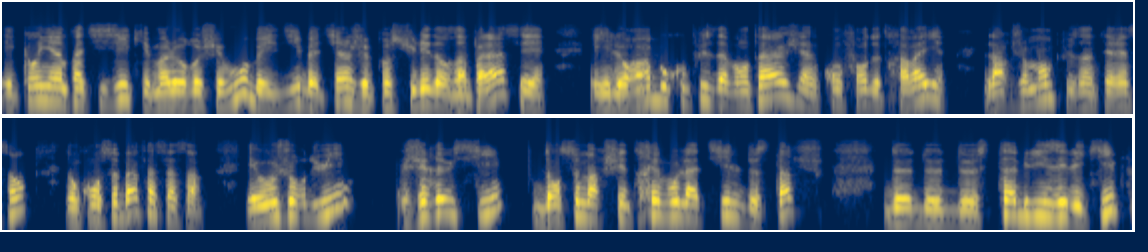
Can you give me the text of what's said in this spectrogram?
Et quand il y a un pâtissier qui est malheureux chez vous, ben, il dit, bah, tiens, je vais postuler dans un palace et, et il aura beaucoup plus d'avantages et un confort de travail largement plus intéressant. Donc, on se bat face à ça. Et aujourd'hui, j'ai réussi dans ce marché très volatile de staff de, stabiliser l'équipe.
